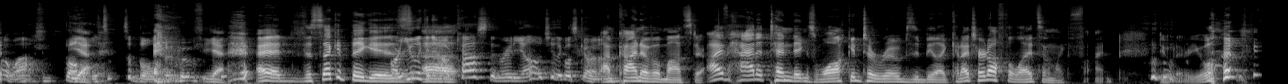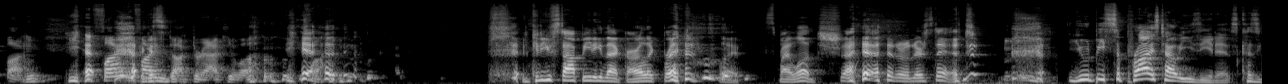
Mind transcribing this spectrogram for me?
Oh wow, bold. Yeah. It's a bold move. Yeah, and the second thing is, Are you like an uh, outcast in radiology? Like, what's going on? I'm kind of a monster. I've had attendings walk into rooms and be like, "Can I turn off the lights?" And I'm like, "Fine, do whatever you want." fine. yeah, Fine, fine, Doctor Acula. Yeah. Fine. Can you stop eating that garlic bread? like, it's my lunch. I don't understand. You would be surprised how easy it is because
